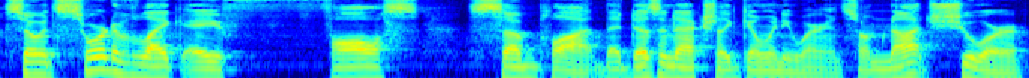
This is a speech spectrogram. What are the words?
So it's sort of like a false subplot that doesn't actually go anywhere. And so I'm not sure.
